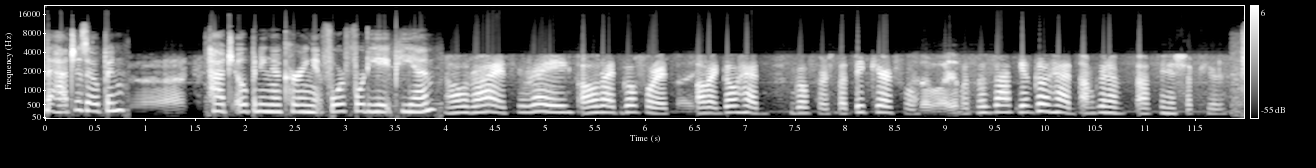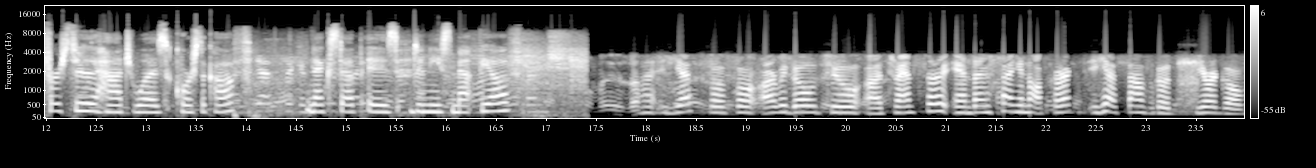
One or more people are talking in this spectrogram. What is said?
The hatch is open. Hatch opening occurring at 4:48 p.m. All right. Hooray. All right. Go for it. All right. Go ahead. Go first, but be careful. What was that? Yes, go ahead. I'm gonna uh, finish up here. First through the hatch was Korsakov. Next up is Denis Matveev. Uh, yes. So, so are we go to uh, transfer? And I'm signing off. Correct? Yes. Sounds good. Your go.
